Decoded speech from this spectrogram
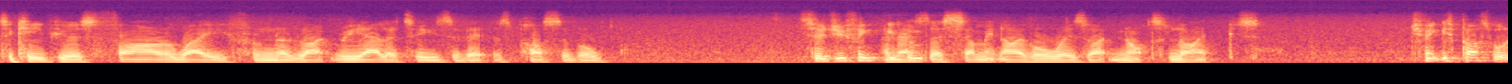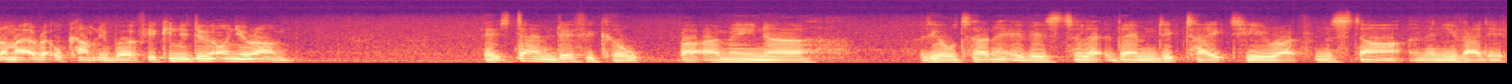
to keep you as far away from the like realities of it as possible. So do you think And that's, that's something I've always like not liked. Do you think it's possible to make a record company work for you? Can you do it on your own? It's damn difficult, but I mean, uh, the alternative is to let them dictate to you right from the start, and then you've had it,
